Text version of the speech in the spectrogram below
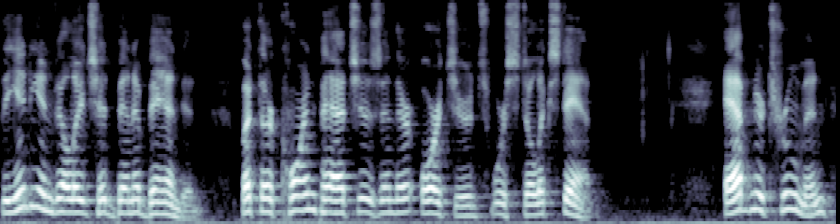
the Indian village had been abandoned, but their corn patches and their orchards were still extant. Abner Treman,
